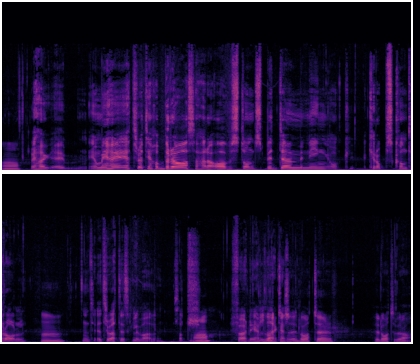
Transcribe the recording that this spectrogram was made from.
Ja. Jag, har, eh, ja, men jag, jag tror att jag har bra så här avståndsbedömning och kroppskontroll. Mm. Jag, jag tror att det skulle vara en sorts Ja, det fördel där låter, kanske. det låter Det låter bra.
